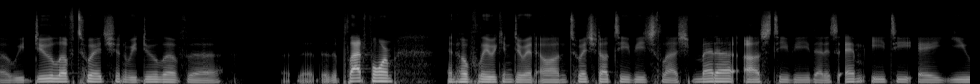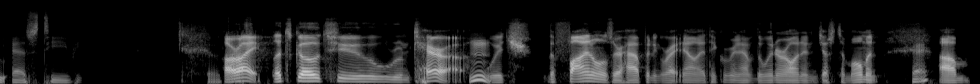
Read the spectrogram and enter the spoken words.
Uh, we do love Twitch, and we do love the the, the, the platform. And hopefully, we can do it on twitch.tv slash meta us TV. That is M E T A U S TV. So All right, let's go to Runeterra, Mm. which the finals are happening right now. I think we're going to have the winner on in just a moment. Okay. Um,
